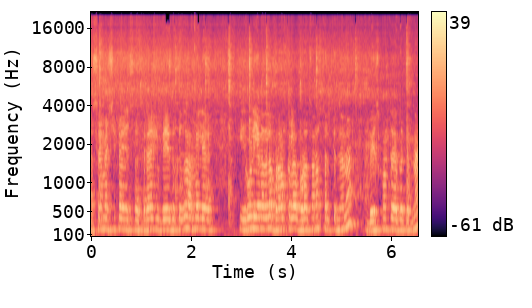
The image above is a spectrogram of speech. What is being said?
ಹಸಿಮೆಣ್ಸಿನ್ಕಾಯಿ ಸ- ಸರಿಯಾಗಿ ಬೇಯಬೇಕದು ಆಮೇಲೆ ಈರುಳ್ಳಿ ಏನದಲ್ಲ ಬ್ರೌನ್ ಕಲರ್ ಬರೋ ತನಕ ಸ್ವಲ್ಪ ಇದನ್ನ ಬೇಯಿಸ್ಕೊತ ಇರ್ಬೇಕು ಅದನ್ನ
